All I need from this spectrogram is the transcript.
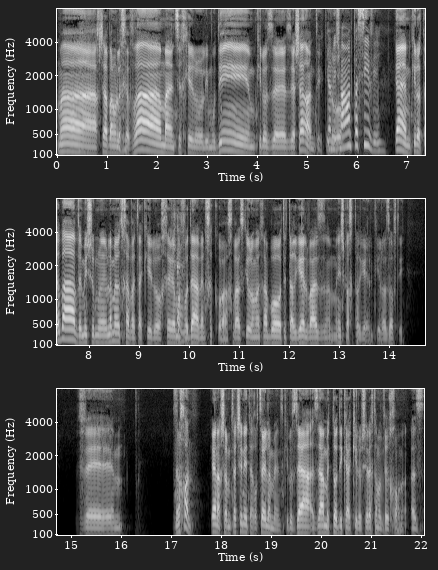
מה, עכשיו באנו לחברה, מה, אני צריך כאילו לימודים, כאילו זה זה ישר אנטי. גם כאילו, נשמע מאוד פסיבי. כן, כאילו אתה בא ומישהו מלמד אותך ואתה כאילו אחרי יום כן. עבודה ואין לך כוח, ואז כאילו אומר לך בוא תתרגל, ואז מי יש כוח לתרגל, כאילו עזוב אותי. וזה נכון, כן, עכשיו מצד שני אתה רוצה ללמד, כאילו זה, זה המתודיקה כאילו של איך אתה מעביר חומר. אז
